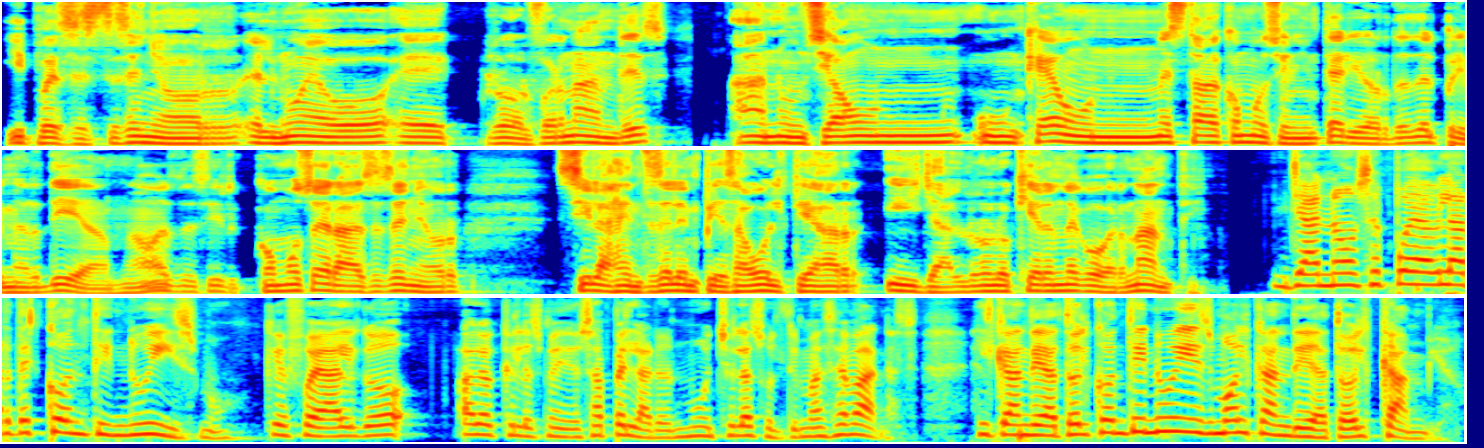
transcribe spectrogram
Y pues este señor, el nuevo eh, Rodolfo Hernández, anuncia un, un, ¿qué? un estado de conmoción interior desde el primer día, ¿no? Es decir, ¿cómo será ese señor si la gente se le empieza a voltear y ya no lo quieren de gobernante? Ya no se puede hablar de continuismo, que fue algo a lo que los medios apelaron mucho las últimas semanas. El candidato del continuismo, el candidato del cambio.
